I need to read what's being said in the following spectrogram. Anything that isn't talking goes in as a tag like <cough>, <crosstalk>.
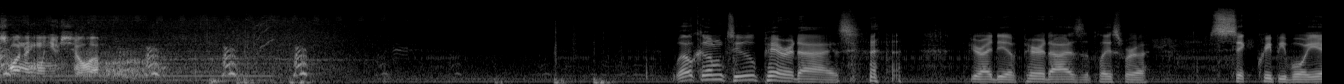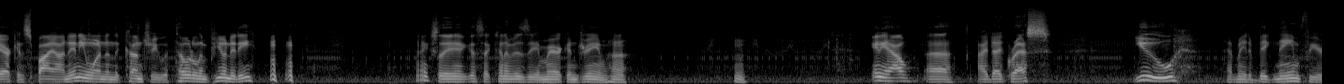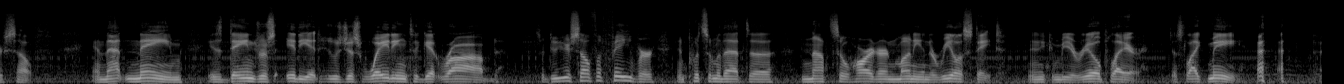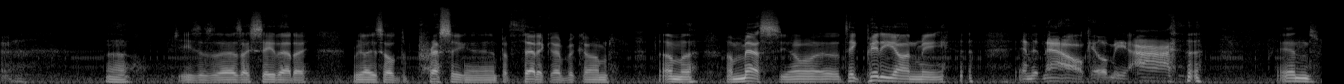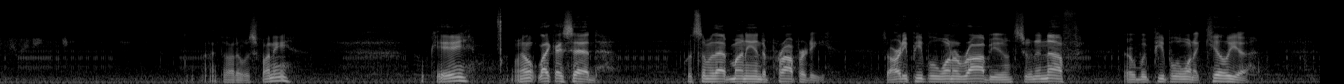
Was wondering when you'd show up. Welcome to paradise. <laughs> if your idea of paradise is a place where a sick, creepy voyeur can spy on anyone in the country with total impunity. <laughs> Actually, I guess that kind of is the American dream, huh? Hmm. Anyhow, uh, I digress. You have made a big name for yourself, and that name is Dangerous Idiot who's just waiting to get robbed. So do yourself a favor and put some of that uh, not so hard earned money into real estate, and you can be a real player, just like me. <laughs> oh, Jesus, as I say that, I realize how depressing and pathetic I've become. I'm a, a mess, you know. Uh, take pity on me. <laughs> End it now, kill me. Ah. <laughs> and I thought it was funny. Okay. Well, like I said, put some of that money into property. There's already people who want to rob you. Soon enough, there will be people who want to kill you.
